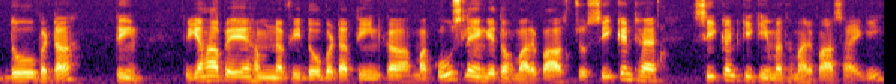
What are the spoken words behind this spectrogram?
दो बटा तीन। तो यहाँ पे हम नफ़ी दो बटा तीन का मकूस लेंगे तो हमारे पास जो सीकेंट है सीकेंट की कीमत हमारे पास आएगी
